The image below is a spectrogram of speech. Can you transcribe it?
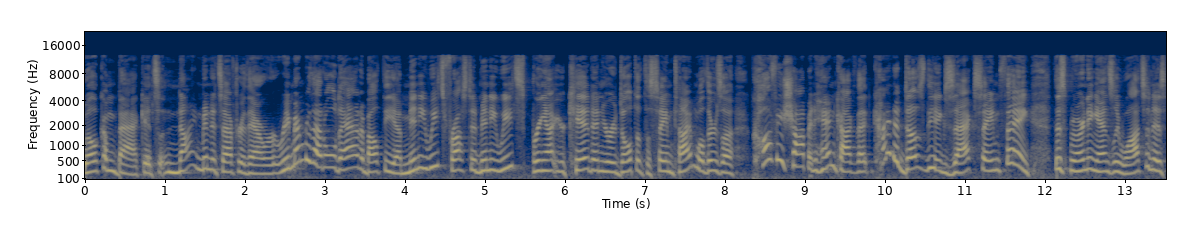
Welcome back. It's nine minutes after the hour. Remember that old ad about the uh, mini wheats, frosted mini wheats? Bring out your kid and your adult at the same time? Well, there's a coffee shop in Hancock that kind of does the exact same thing. This morning, Ansley Watson is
